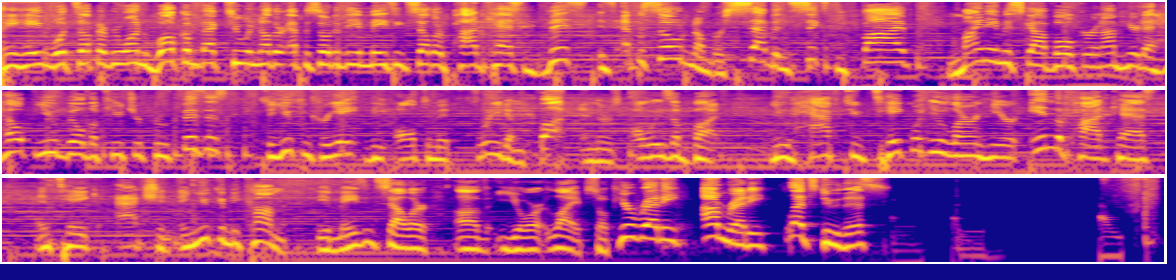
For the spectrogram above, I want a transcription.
Hey, hey, what's up, everyone? Welcome back to another episode of the Amazing Seller Podcast. This is episode number 765. My name is Scott Voelker, and I'm here to help you build a future proof business so you can create the ultimate freedom. But, and there's always a but, you have to take what you learn here in the podcast and take action, and you can become the amazing seller of your life. So, if you're ready, I'm ready. Let's do this.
